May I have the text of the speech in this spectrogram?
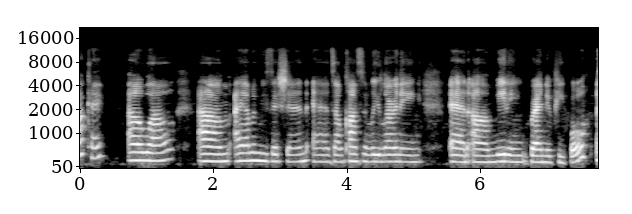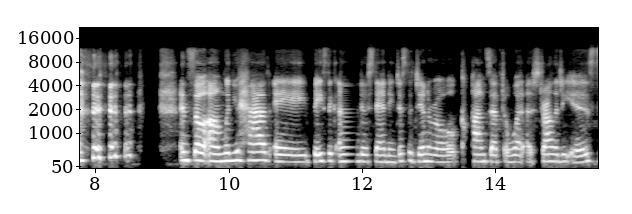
Okay. Uh, well, um, I am a musician and I'm constantly learning and um, meeting brand new people. and so um, when you have a basic understanding just a general concept of what astrology is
